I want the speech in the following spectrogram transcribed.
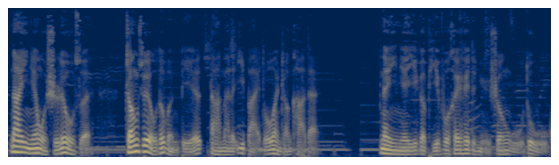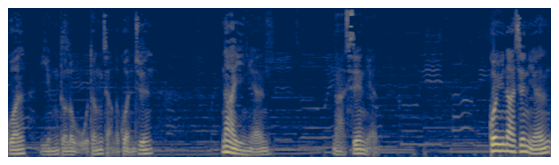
那一年我十六岁，张学友的《吻别》大卖了一百多万张卡带。那一年，一个皮肤黑黑的女生五度五关赢得了五等奖的冠军。那一年，那些年，关于那些年，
